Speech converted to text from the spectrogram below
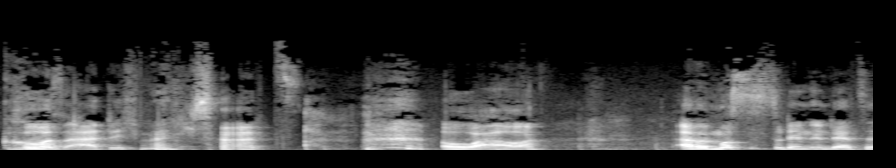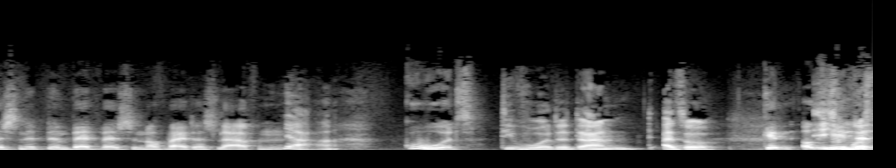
großartig, mein Schatz. Oh wow. Aber musstest du denn in der zerschnittenen Bettwäsche noch weiter schlafen? Ja. Gut. Die wurde dann, also okay, ich, muss,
